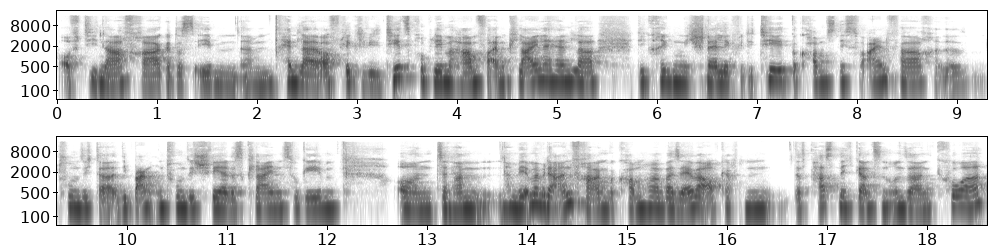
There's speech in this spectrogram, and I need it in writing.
oft die Nachfrage, dass eben ähm, Händler oft Liquiditätsprobleme haben, vor allem kleine Händler, die kriegen nicht schnell Liquidität, bekommen es nicht so einfach, äh, tun sich da, die Banken tun sich schwer, das Kleinen zu geben. Und dann haben, haben wir immer wieder Anfragen bekommen, haben aber selber auch gedacht, hm, das passt nicht ganz in unseren Chor.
